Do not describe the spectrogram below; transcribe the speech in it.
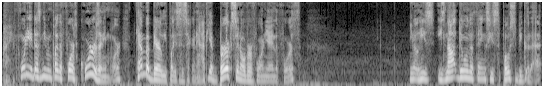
I mean, Fournier doesn't even play the fourth quarters anymore. Kemba barely plays the second half. You have Bergson over Fournier in the fourth you know, he's he's not doing the things he's supposed to be good at.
